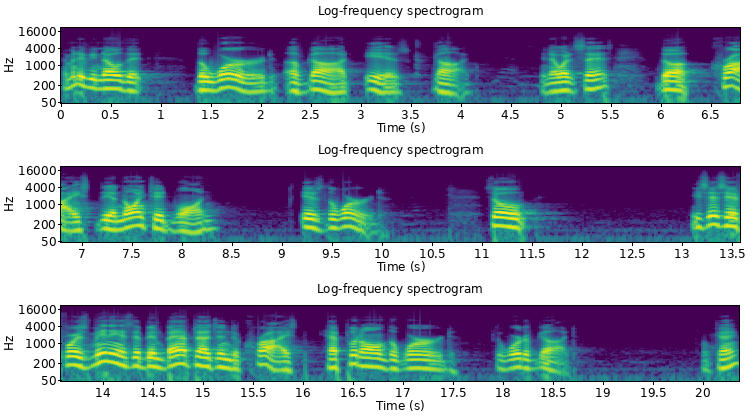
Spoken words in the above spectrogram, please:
How many of you know that the Word of God is God? You know what it says? The Christ, the Anointed One, is the Word. So he says here, For as many as have been baptized into Christ have put on the Word, the Word of God. Okay?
